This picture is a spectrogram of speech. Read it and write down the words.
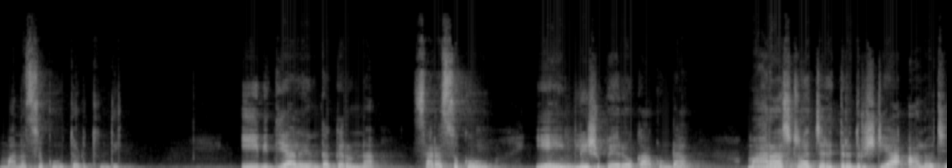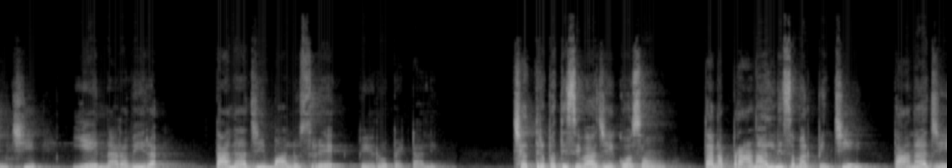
మనస్సుకు తడుతుంది. ఈ విద్యాలయం దగ్గరున్న సరస్సుకు ఏ ఇంగ్లీషు పేరో కాకుండా మహారాష్ట్ర చరిత్ర దృష్ట్యా ఆలోచించి ఏ నరవీర తానాజీ మాలుస్రే పేరు పెట్టాలి. ఛత్రపతి శివాజీ కోసం తన ప్రాణాల్ని సమర్పించి తానాజీ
